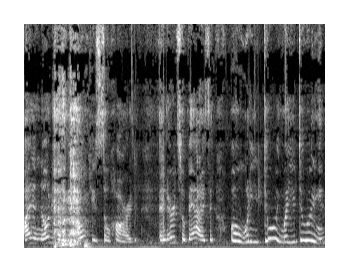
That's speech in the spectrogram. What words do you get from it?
I didn't know anybody that told you so hard, and hurt so bad. I said, "Oh, what are you doing? What are you doing?"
